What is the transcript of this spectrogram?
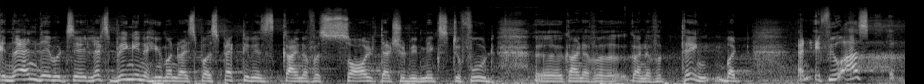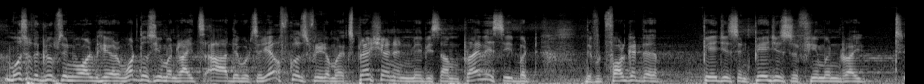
In the end, they would say, let's bring in a human rights perspective is kind of a salt that should be mixed to food, uh, kind of a kind of a thing. But and if you ask most of the groups involved here what those human rights are, they would say, yeah, of course, freedom of expression and maybe some privacy, but they would forget the pages and pages of human rights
